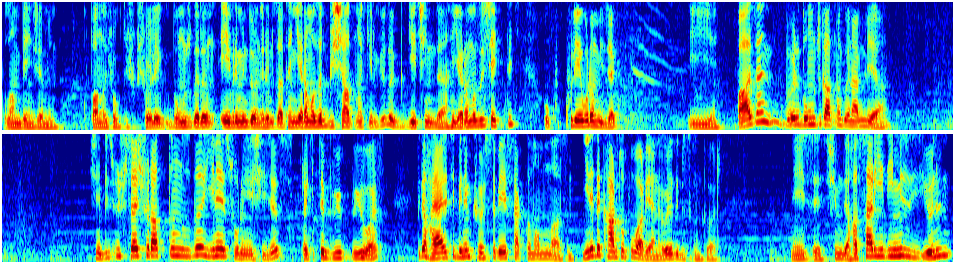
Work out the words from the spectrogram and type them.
Ulan Benjamin. Kupan da çok düşük. Şöyle domuzların evrimini dönerim. Zaten yaramaza bir şey atmak gerekiyor da geçin de. Yaramazı çektik. O ku- kuleye vuramayacak. İyi. Bazen böyle domuzcuk atmak önemli ya. Şimdi biz üstten şöyle attığımızda yine sorun yaşayacağız. Rakipte büyük büyü var. Bir de hayaleti benim köstebeğe saklamam lazım. Yine de kar topu var yani öyle de bir sıkıntı var. Neyse şimdi hasar yediğimiz yönün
